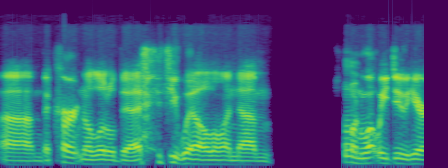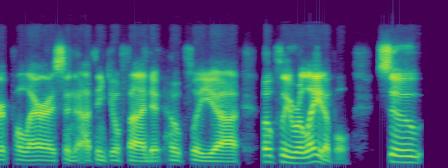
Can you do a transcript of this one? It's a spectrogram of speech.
um, the curtain a little bit, if you will, on um, on what we do here at Polaris, and I think you'll find it hopefully uh, hopefully relatable. So,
